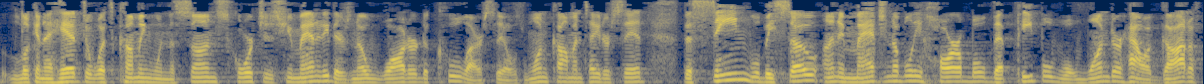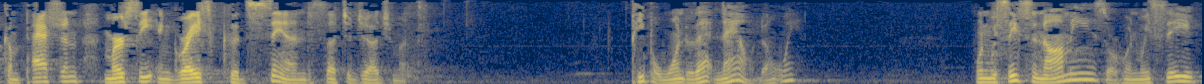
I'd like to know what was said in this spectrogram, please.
Looking ahead to what's coming when the sun scorches humanity, there's no water to cool ourselves. One commentator said, the scene will be so unimaginably horrible that people will wonder how a God of compassion, mercy, and grace could send such a judgment. People wonder that now, don't we? When we see tsunamis or when we see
